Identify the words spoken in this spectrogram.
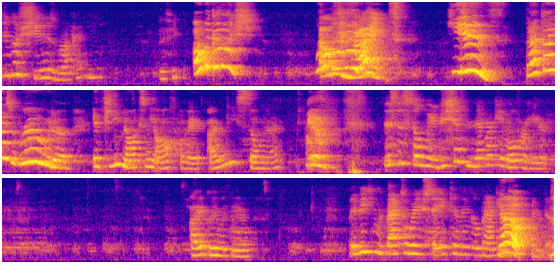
He's gonna shoot his rock at you. If he- oh my gosh! What I was right. He is! That guy is rude! If he knocks me off, okay, I would be so mad. This is so weird. These ships never came over here. I agree with you. Maybe you can go back to where you saved and then go back. No. And,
